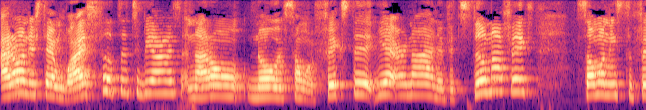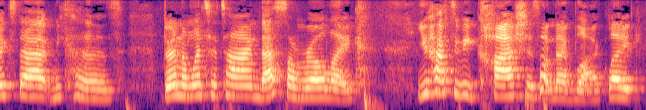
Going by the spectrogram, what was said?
I don't understand why it's tilted to be honest, and I don't know if someone fixed it yet or not. And if it's still not fixed, someone needs to fix that because during the winter time, that's some real like you have to be cautious on that block. Like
